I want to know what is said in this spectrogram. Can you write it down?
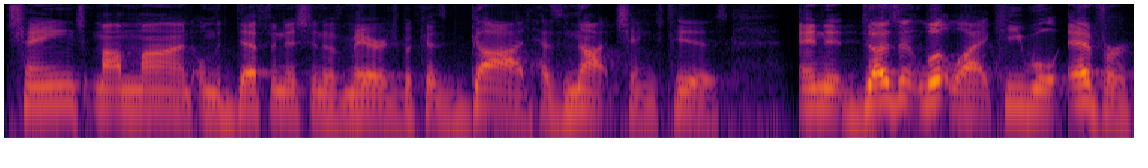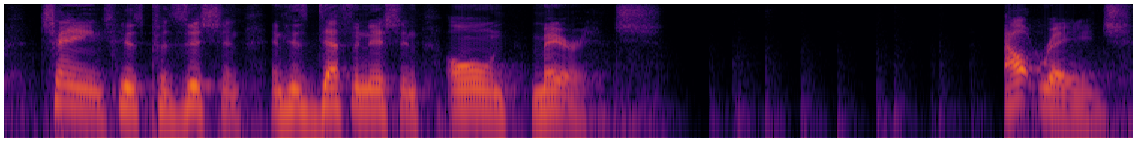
change my mind on the definition of marriage because God has not changed his. And it doesn't look like he will ever change his position and his definition on marriage. Outrage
